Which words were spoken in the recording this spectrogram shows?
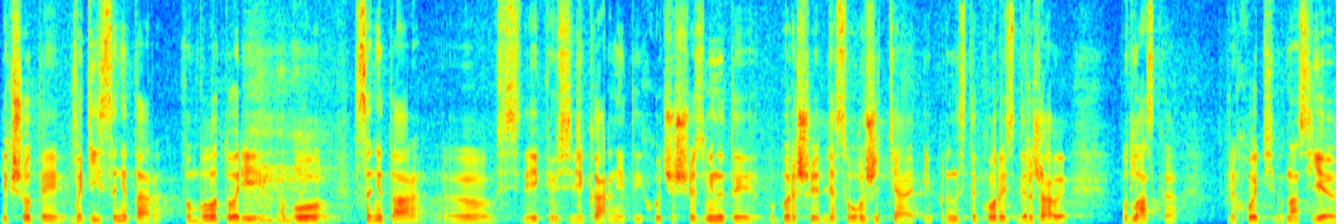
якщо ти водій-санітар в амбулаторії або санітар е, в якійсь лікарні, ти хочеш щось змінити, по-перше, для свого життя і принести користь державі, будь ласка, приходь. У нас є,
